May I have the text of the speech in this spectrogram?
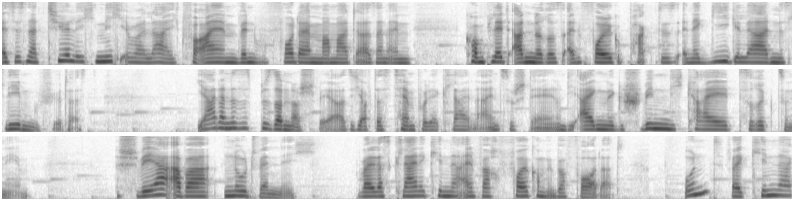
Es ist natürlich nicht immer leicht, vor allem wenn du vor deinem Mama-Dasein ein komplett anderes, ein vollgepacktes, energiegeladenes Leben geführt hast. Ja, dann ist es besonders schwer, sich auf das Tempo der Kleinen einzustellen und die eigene Geschwindigkeit zurückzunehmen. Schwer, aber notwendig, weil das kleine Kinder einfach vollkommen überfordert und weil Kinder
